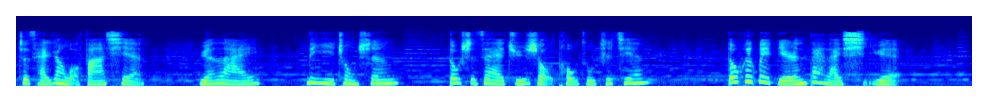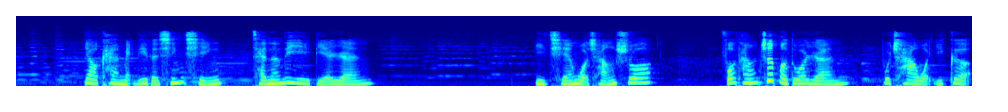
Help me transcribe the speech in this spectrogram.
这才让我发现，原来利益众生都是在举手投足之间，都会为别人带来喜悦。要看美丽的心情，才能利益别人。以前我常说，佛堂这么多人。不差我一个。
